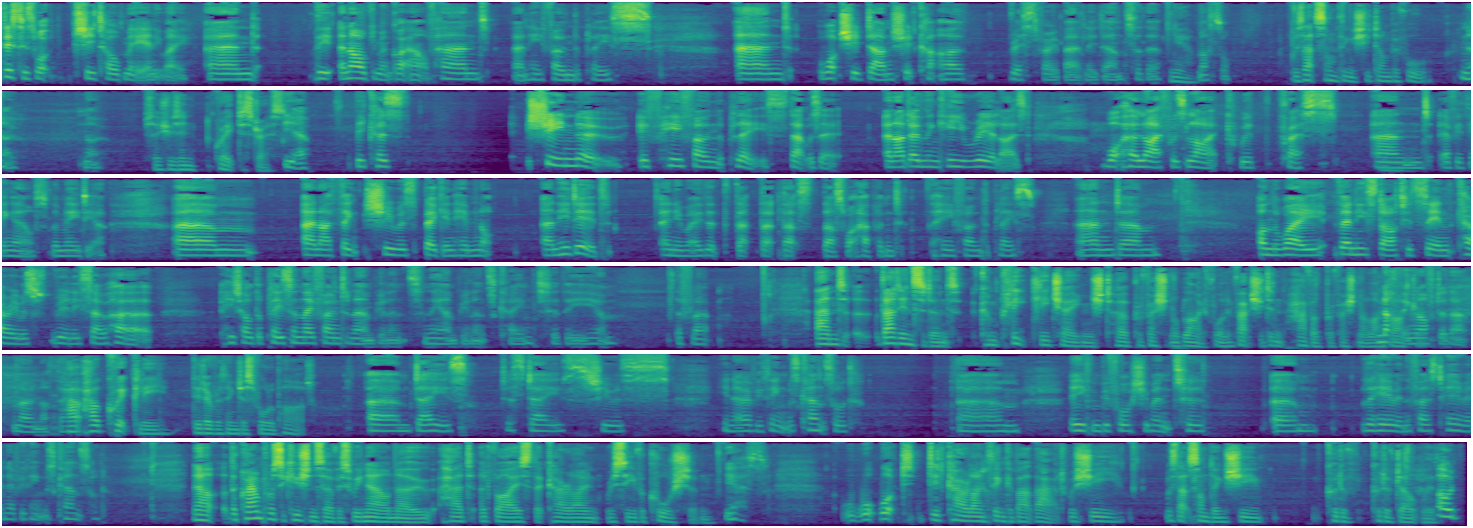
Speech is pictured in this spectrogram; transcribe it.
this is what she told me anyway. And the an argument got out of hand and he phoned the police. And what she'd done, she'd cut her wrist very badly down to the Yeah. muscle. was that something she'd done before? No, no. So she was in great distress. Yeah, because she knew if he phoned the police, that was it. And I don't think he realised what her life was like with press and everything else, the media. Um, and I think she was begging him not, and he did. Anyway, that that that that's that's what happened. He phoned the police, and um, on the way, then he started seeing that Carrie was really so hurt. He told the police, and they phoned an ambulance, and the ambulance came to the um, the flat. And uh, that incident completely changed her professional life. Well, in fact, she didn't have a professional life nothing after. after that. No, nothing. How, how quickly did everything just fall apart? Um, days, just days. She was, you know, everything was cancelled. Um, even before she went to um, the hearing, the first hearing, everything was cancelled. Now, the Crown Prosecution Service, we now know, had advised that Caroline receive a caution. Yes. What, what did Caroline think about that? Was she was that something she could have could have dealt with? Oh,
